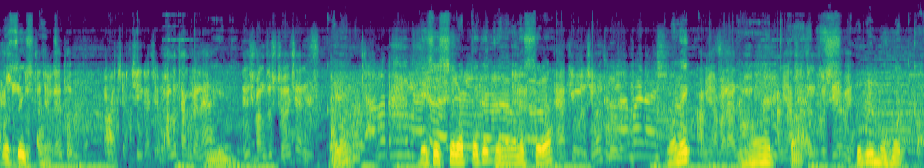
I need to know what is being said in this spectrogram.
অবশ্যই সাহায্য আচ্ছা ঠিক আছে ভালো থাকবেন হ্যাঁ? সন্তুষ্ট হয়েছেন? কারণ দেশের সেবার থেকে জনগণের সেবা হ্যাঁ অনেক মহৎ কাজ খুবই মহৎ কাজ।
